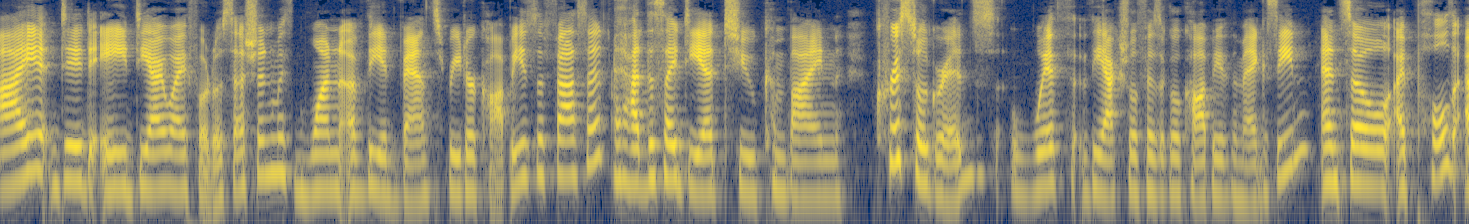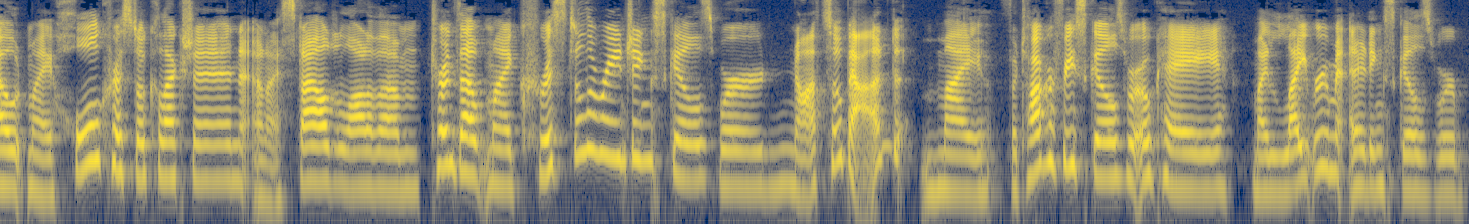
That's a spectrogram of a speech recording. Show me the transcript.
I did a DIY photo session with one of the advanced reader copies of Facet. I had this idea to combine crystal grids with the actual physical copy of the magazine. And so I pulled out my whole crystal collection and I styled a lot of them. Turns out my my crystal arranging skills were not so bad. My photography skills were okay. My Lightroom editing skills were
